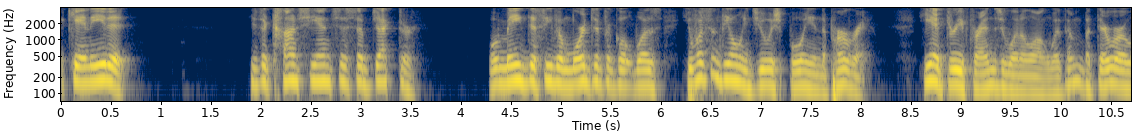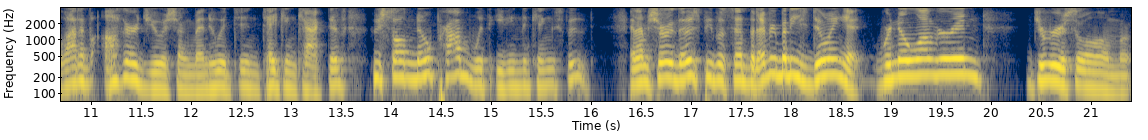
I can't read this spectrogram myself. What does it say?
I can't eat it. He's a conscientious objector. What made this even more difficult was he wasn't the only Jewish boy in the program. He had three friends who went along with him, but there were a lot of other Jewish young men who had been taken captive who saw no problem with eating the king's food. And I'm sure those people said, but everybody's doing it. We're no longer in Jerusalem.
